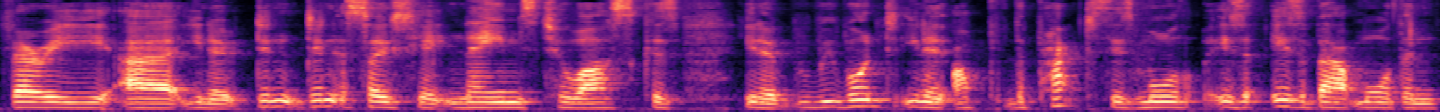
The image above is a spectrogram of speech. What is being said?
very, uh, you know, didn't didn't associate names to us because you know we want, you know, our, the practice is more more is is about more than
